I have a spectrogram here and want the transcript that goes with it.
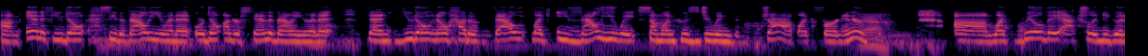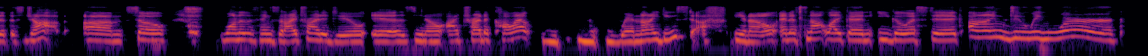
um, and if you don't see the value in it or don't understand the value in it then you don't know how to value like evaluate someone who's doing the job like for an interview. Yeah. um, like will they actually be good at this job? Um, so one of the things that I try to do is, you know, I try to call out when I do stuff, you know, and it's not like an egoistic, I'm doing work,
